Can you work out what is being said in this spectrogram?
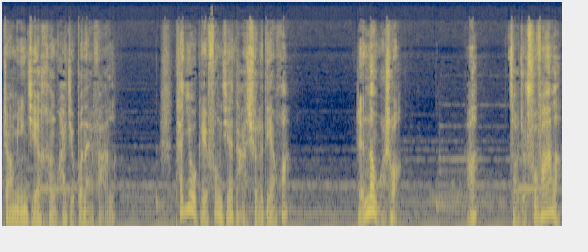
张明杰很快就不耐烦了，他又给凤姐打去了电话。人呢？我说，啊，早就出发了。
